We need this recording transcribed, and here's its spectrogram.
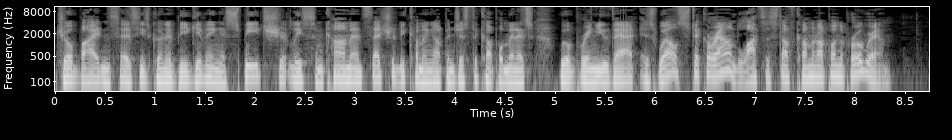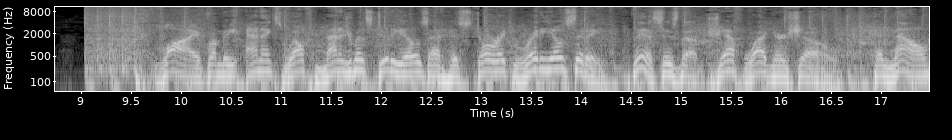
Joe Biden says he's going to be giving a speech, or at least some comments. That should be coming up in just a couple minutes. We'll bring you that as well. Stick around. Lots of stuff coming up on the program. Live from the Annex Wealth Management Studios at historic Radio City, this is the Jeff Wagner Show. And now,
